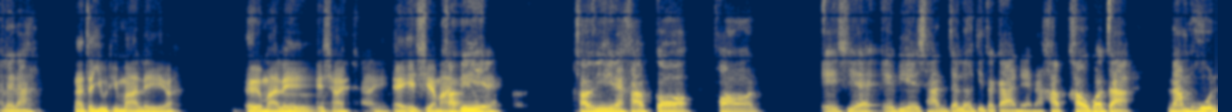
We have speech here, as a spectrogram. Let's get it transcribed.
อะไรนะ น่าจะอยู่ที่มาเลยอะเออมาเลเออใช่ใช่แอร์เอเชียมาคราวนี้คราวนี้นะครับ ก็พอเอเชีย Aviation จะเลิกกิจการเนี่ยนะครับเขาก็จะนำหุ้น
